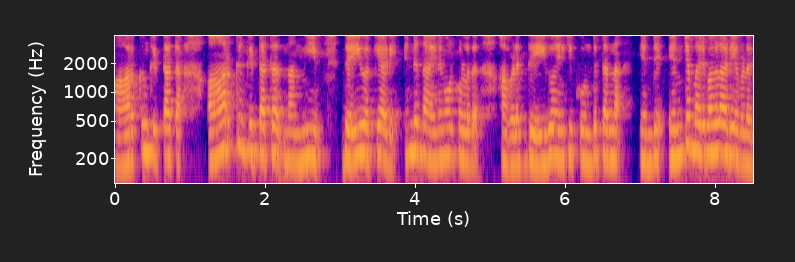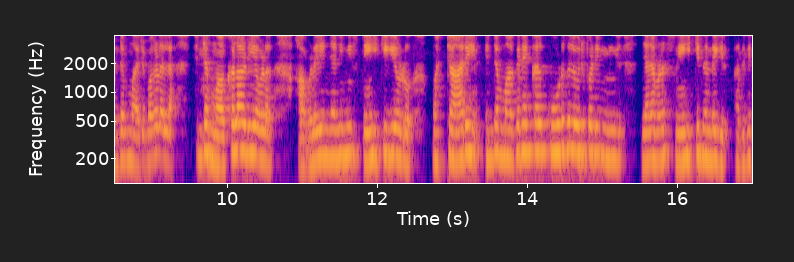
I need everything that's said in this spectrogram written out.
ആർക്കും കിട്ടാത്ത ആർക്കും കിട്ടാത്ത നന്ദിയും ദൈവമൊക്കെയാടി എന്റെ നയനമോൾക്കുള്ളത്. അവളെ ദൈവം എനിക്ക് കൊണ്ടുതന്ന എന്റെ എന്റെ മരുമകളാടി അവൾ. എന്റെ മരുമകളല്ല എന്റെ മകളാടി അവൾ. അവളെയും ഞാൻ ഇനി സ്നേഹിക്കുകയുള്ളൂ. മറ്റാരെയും എന്റെ മകനേക്കാൾ കൂടുതൽ ഒരുപടി മുന്നിൽ ഞാൻ അവളെ സ്നേഹിക്കുന്നുണ്ടെങ്കിൽ അതിന്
